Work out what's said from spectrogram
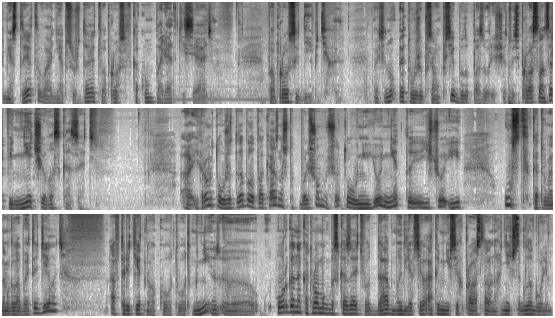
Вместо этого они обсуждают вопросы, в каком порядке сядем, вопросы диптиха. Понимаете, ну, это уже по себе было позорище. То есть, православной церкви нечего сказать. А, И кроме того, уже тогда было показано, что по большому счету у нее нет еще и уст, которыми она могла бы это делать, авторитетного какого-то вот мне, э, органа, который мог бы сказать, вот да, мы для всех, от имени всех православных нечто глаголем.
